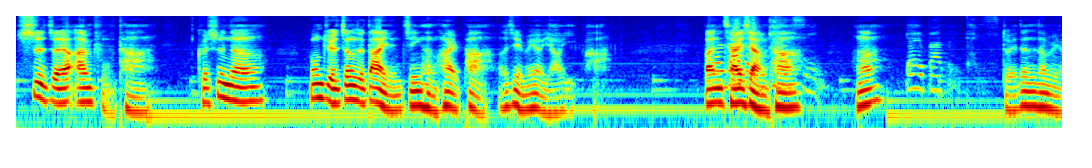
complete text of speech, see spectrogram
试着要安抚它，可是呢，公爵睁着大眼睛，很害怕，而且没有摇尾巴。班猜想他，啊，摇尾巴的很开心。对，但是他没有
